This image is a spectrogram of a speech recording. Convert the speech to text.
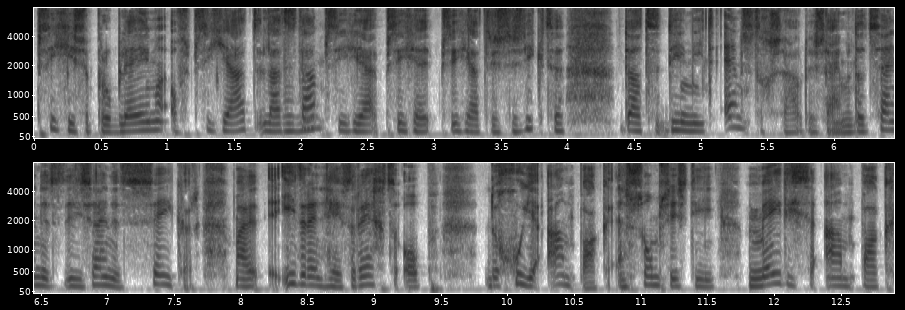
psychische problemen, of psychiat, laat staan psychia, psychi psychiatrische ziekten, dat die niet ernstig zouden zijn. Want dat zijn het, die zijn het zeker. Maar iedereen heeft recht op de goede aanpak. En soms is die medische aanpak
